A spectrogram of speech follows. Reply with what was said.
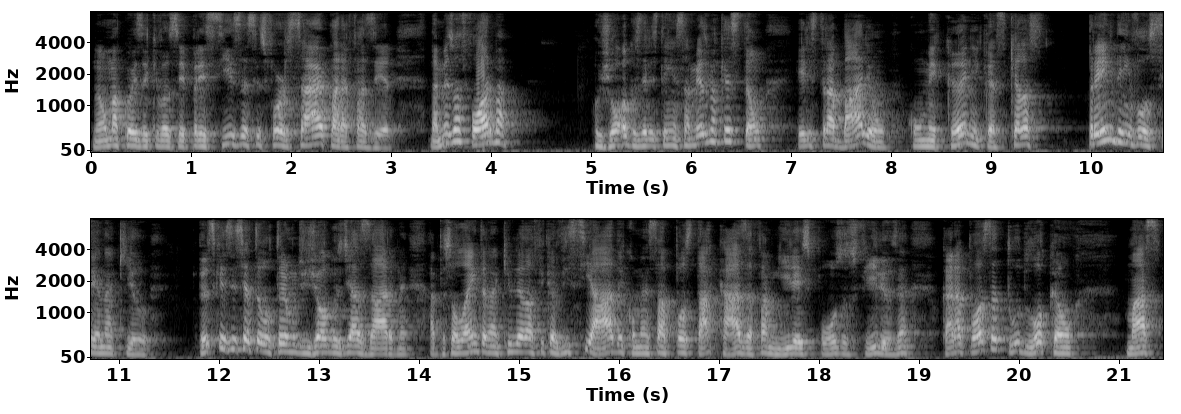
Não é uma coisa que você precisa se esforçar para fazer. Da mesma forma, os jogos eles têm essa mesma questão. Eles trabalham com mecânicas que elas prendem você naquilo. Por isso que existe o termo de jogos de azar, né? A pessoa lá entra naquilo e ela fica viciada e começa a apostar a casa, a família, esposo, os filhos, né? O cara aposta tudo, loucão. Mas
